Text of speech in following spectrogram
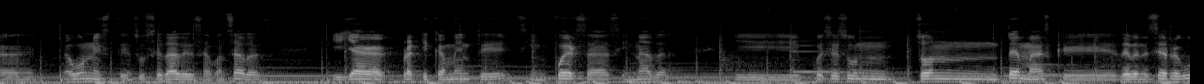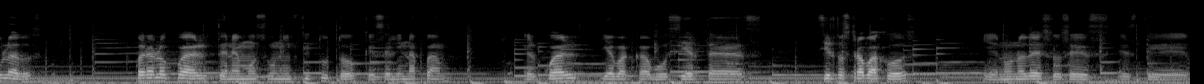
eh, aún este, en sus edades avanzadas y ya prácticamente sin fuerza, sin nada. Y pues es un, son temas que deben de ser regulados, para lo cual tenemos un instituto que es el INAPAM, el cual lleva a cabo ciertas, ciertos trabajos y en uno de esos es este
